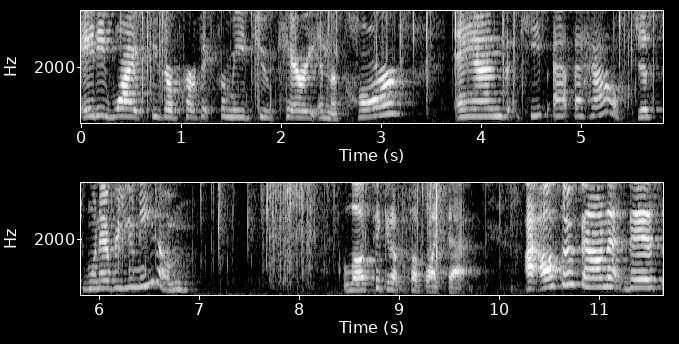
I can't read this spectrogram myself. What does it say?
80 wipes. These are perfect for me to carry in the car and keep at the house just whenever you need them. Love picking up stuff like that. I also found this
